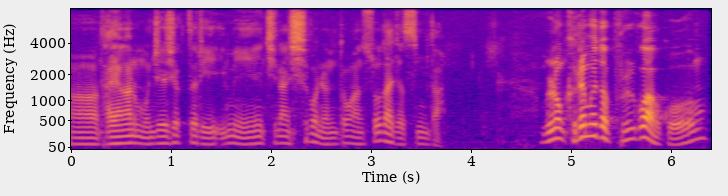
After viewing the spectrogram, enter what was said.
어, 다양한 문제의식들이 이미 지난 15년 동안 쏟아졌습니다. 물론 그럼에도 불구하고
